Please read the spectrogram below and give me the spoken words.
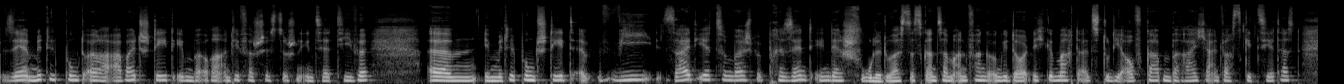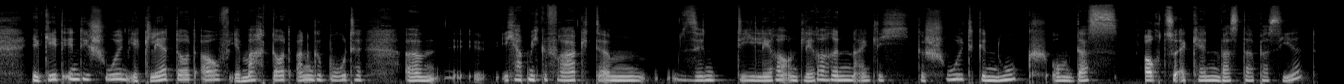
sehr im Mittelpunkt eurer Arbeit steht, eben bei eurer antifaschistischen Initiative, ähm, im Mittelpunkt steht. Wie seid ihr zum Beispiel präsent in der Schule? Du hast das ganz am Anfang irgendwie deutlich gemacht, als du die Aufgabenbereiche einfach skizziert hast. Ihr geht in die Schulen, ihr klärt dort auf, ihr macht dort Angebote. Ähm, ich habe mich gefragt, ähm, sind die Lehrer und Lehrerinnen eigentlich geschult genug, um das auch zu erkennen, was da passiert?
